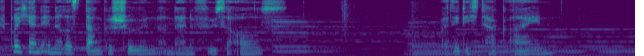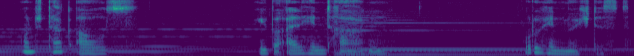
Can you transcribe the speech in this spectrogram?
Sprich ein inneres Dankeschön an deine Füße aus, weil sie dich Tag ein und Tag aus überall hintragen, wo du hin möchtest.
